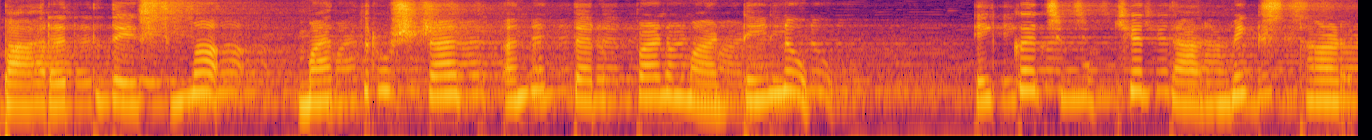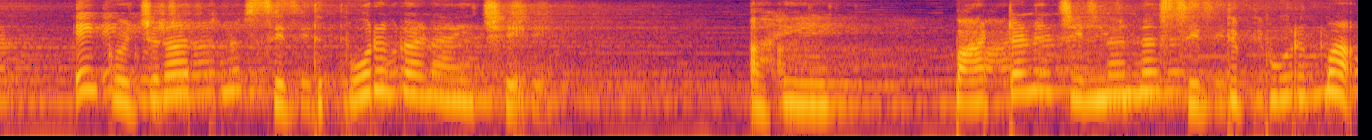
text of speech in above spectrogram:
ભારત દેશમાં માતૃશ્રાદ્ધ અને તર્પણ માટેનું એક જ મુખ્ય ધાર્મિક સ્થળ એ ગુજરાતનું સિદ્ધપુર ગણાય છે. અહીં પાટણ જિલ્લાના સિદ્ધપુરમાં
